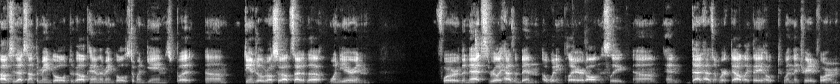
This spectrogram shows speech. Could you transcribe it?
obviously that's not their main goal to develop him. Their main goal is to win games, but um, D'Angelo Russell outside of the one year and for the Nets really hasn't been a winning player at all in this league, um, and that hasn't worked out like they hoped when they traded for him.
